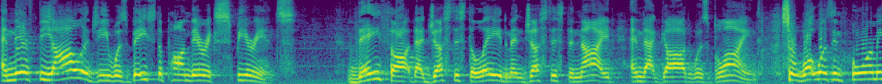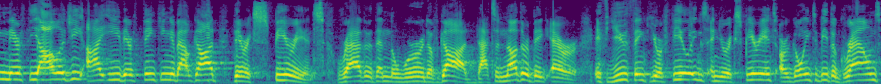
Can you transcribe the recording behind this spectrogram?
and their theology was based upon their experience. They thought that justice delayed meant justice denied and that God was blind. So, what was informing their theology, i.e., their thinking about God? Their experience rather than the Word of God. That's another big error. If you think your feelings and your experience are going to be the grounds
